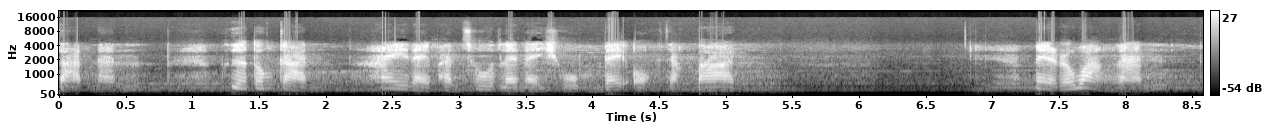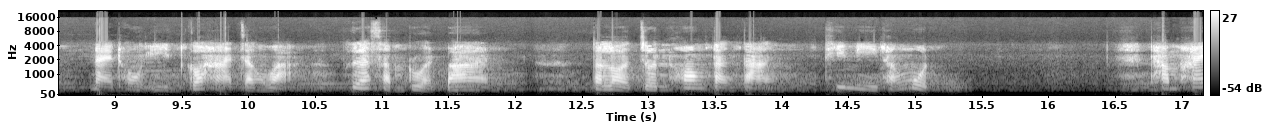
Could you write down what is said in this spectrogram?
ศาจนั้น เพื่อต้องการให้นายพันโชตและนายชมได้ออกจากบ้าน ในระหว่างนั้น นายทองอินก็หาจังหวะเพื่อสำรวจบ้าน ตลอดจนห้องต่างๆที่มีทั้งหมดทำให้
